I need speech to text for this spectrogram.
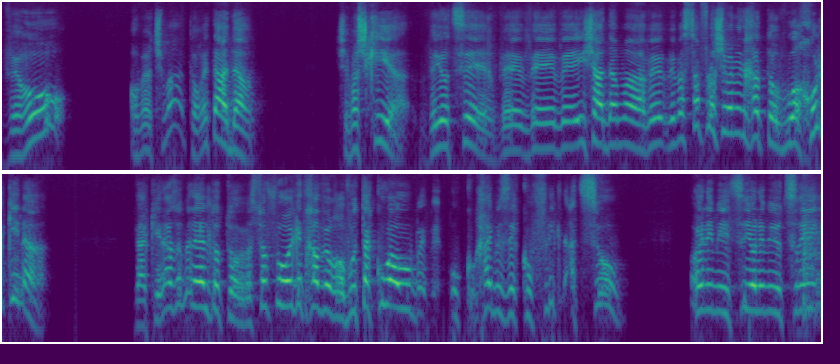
והוא אומר, תשמע, אתה רואה את האדם שמשקיע ויוצר ואיש האדמה, ובסוף לא שומע ממך טוב, הוא אכול קנאה. והקנאה הזאת מנהלת אותו, ובסוף הוא הורג את חברו, והוא תקוע, הוא, הוא חי באיזה קונפליקט עצום. אוי לי מיצרי, אוי לי מיוצרי,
